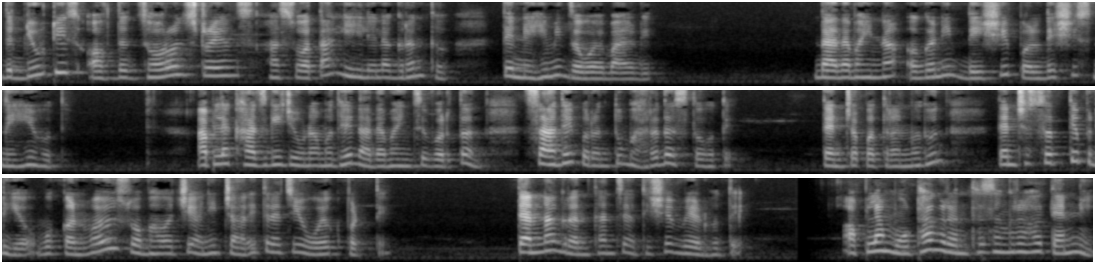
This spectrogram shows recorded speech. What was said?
the duties of the Zoroastrians हा स्वतः लिहिलेला ग्रंथ ते नेहमी जवळ बाळगीत दादाभाईंना अगणित देशी परदेशी स्नेही होते. आपल्या खाजगी जीवनामध्ये दादाभाईंचे वर्तन साधे परंतु भारदस्त होते. त्यांच्या पत्रांमधून त्यांच्या सत्यप्रिय व कणवाळू स्वभावाची आणि चारित्र्याची ओळख पडते त्यांना ग्रंथांचे अतिशय वेळ होते. आपला मोठा ग्रंथसंग्रह त्यांनी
